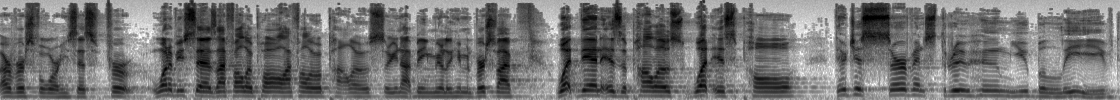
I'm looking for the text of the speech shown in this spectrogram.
or verse 4, he says, For one of you says, I follow Paul, I follow Apollos, so you're not being merely human. Verse 5, what then is Apollos? What is Paul? They're just servants through whom you believed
